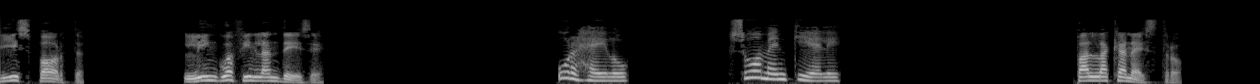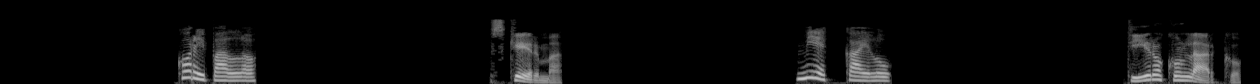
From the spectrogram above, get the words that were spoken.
Gli sport. Lingua finlandese. Urheilu. Suomen kieli. Pallacanestro. Koripallo. Scherma. Miekkailu. Tiro con l'arco.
